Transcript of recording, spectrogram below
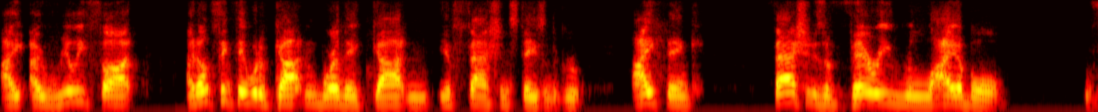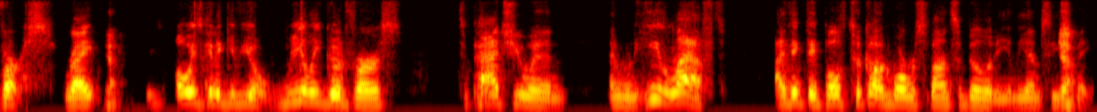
I I really thought I don't think they would have gotten where they gotten if Fashion stays in the group. I think Fashion is a very reliable verse, right? Yeah. He's always going to give you a really good verse to patch you in. And when he left, I think they both took on more responsibility in the MC Yeah. space.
